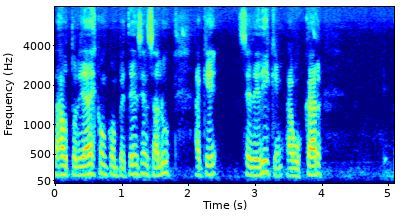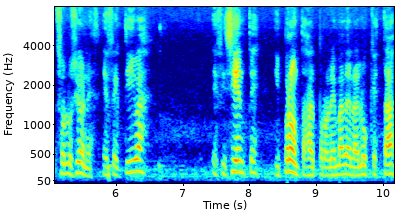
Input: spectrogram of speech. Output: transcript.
autoridades con competencia en salud a que se dediquen a buscar soluciones efectivas, eficientes y prontas al problema de la luz que está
